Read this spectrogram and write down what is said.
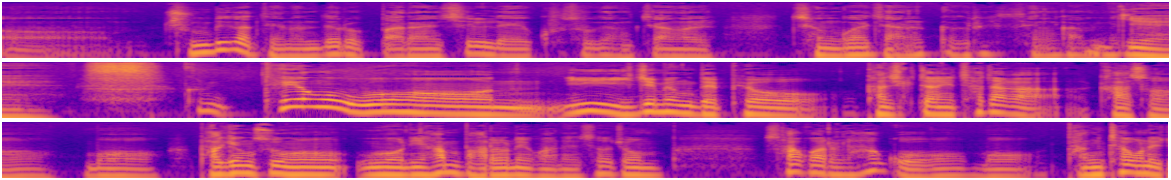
어 준비가 되는 대로 빠른 시일 내에 구속영장을 청구하지 않을까 그렇게 생각합니다. 예. 그럼 태영호 의원이 이재명 대표 단식장에 찾아가서 뭐 박영수 의원이 한 발언에 관해서 좀 사과를 하고 뭐 당 차원의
